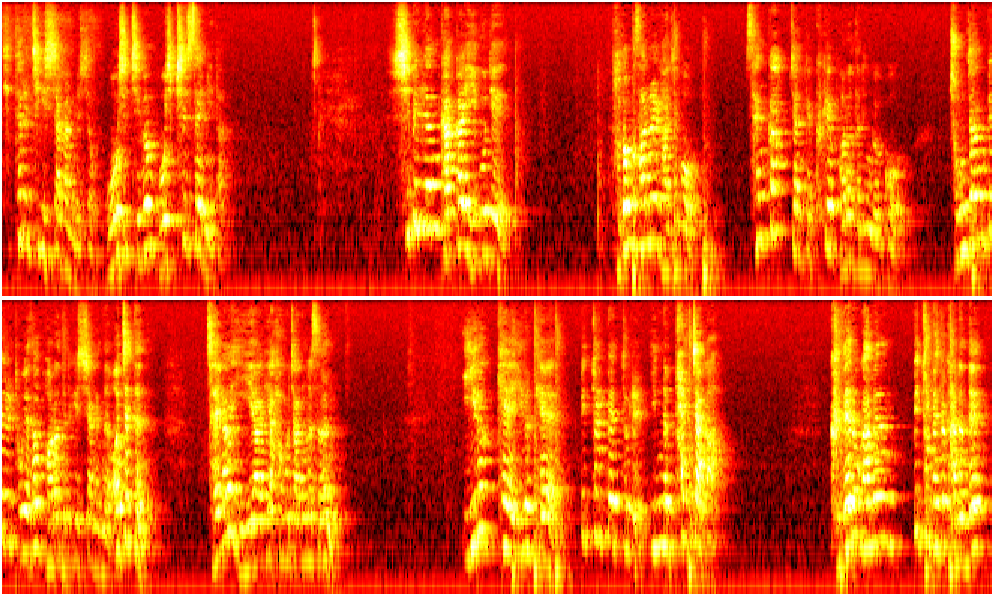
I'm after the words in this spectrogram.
히트를 치기 시작하는 것이죠. 50 지금 57세입니다. 11년 가까이 이분이 부동산을 가지고 생각지 않게 크게 벌어들인 거고 중장비를 통해서 벌어들이기 시작했는데 어쨌든 제가 이야기하고자 하는 것은 이렇게 이렇게 삐뚤빼뚤 있는 팔자가 그대로 가면 삐뚤빼뚤 가는데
